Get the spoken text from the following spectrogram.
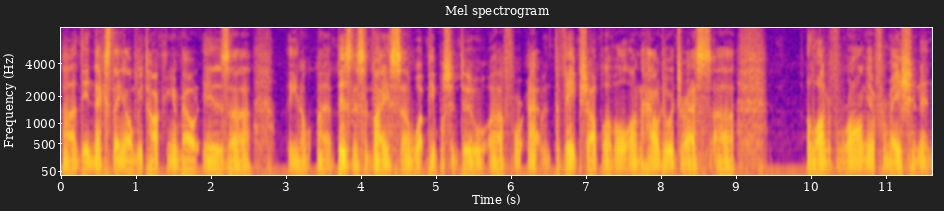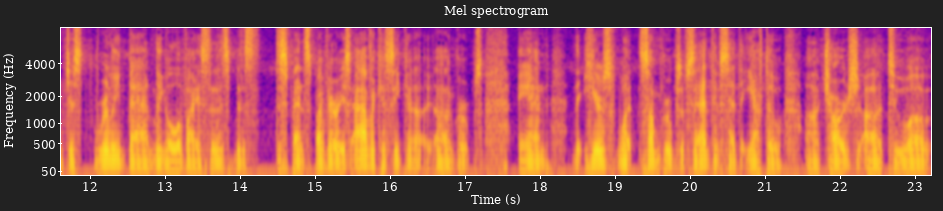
uh, the next thing I'll be talking about is uh, you know, uh, business advice, uh, what people should do uh, for at the vape shop level on how to address uh, a lot of wrong information and just really bad legal advice that has been dispensed by various advocacy groups. And here's what some groups have said: they've said that you have to charge to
